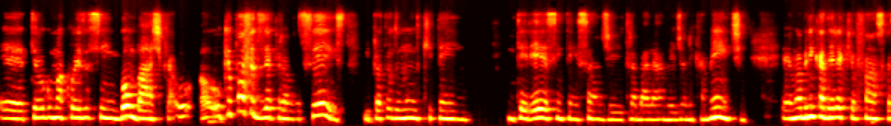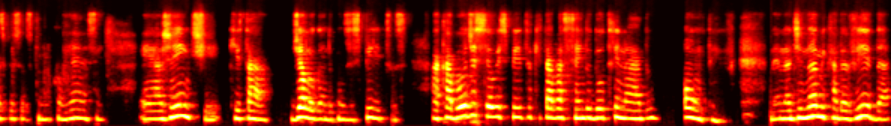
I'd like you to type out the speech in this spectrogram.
é, ter alguma coisa assim bombástica. O, o que eu posso dizer para vocês e para todo mundo que tem interesse, intenção de trabalhar medianicamente, é uma brincadeira que eu faço com as pessoas que me conhecem, é, a gente que está dialogando com os espíritos acabou de ser o espírito que estava sendo doutrinado ontem. Né? Na dinâmica da vida,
